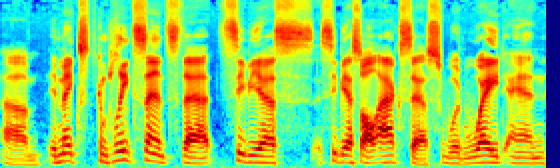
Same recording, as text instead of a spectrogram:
um, it makes complete sense that CBS CBS All Access would wait and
